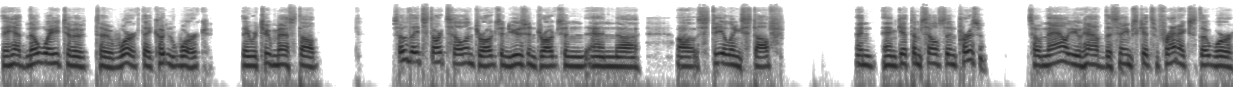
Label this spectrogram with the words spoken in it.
They had no way to, to work. They couldn't work. They were too messed up. So they'd start selling drugs and using drugs and, and uh, uh, stealing stuff and, and get themselves in prison. So now you have the same schizophrenics that were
